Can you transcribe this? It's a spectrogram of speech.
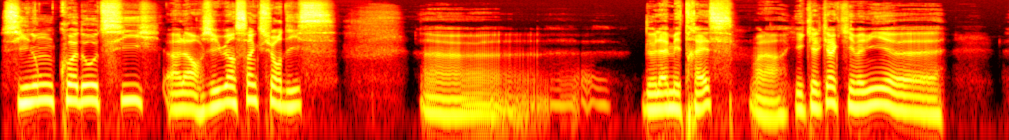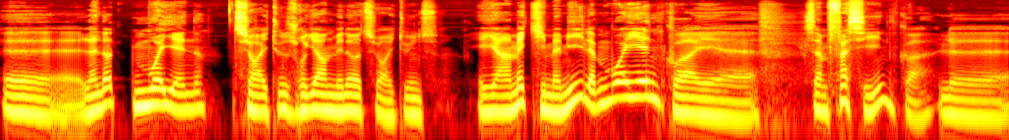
Sinon, quoi d'autre? Si. Alors, j'ai eu un 5 sur 10. Euh, de la maîtresse. Voilà. Il y a quelqu'un qui m'a mis euh, euh, la note moyenne sur iTunes. Je regarde mes notes sur iTunes. Et il y a un mec qui m'a mis la moyenne, quoi. Et ça me fascine, quoi. Le...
